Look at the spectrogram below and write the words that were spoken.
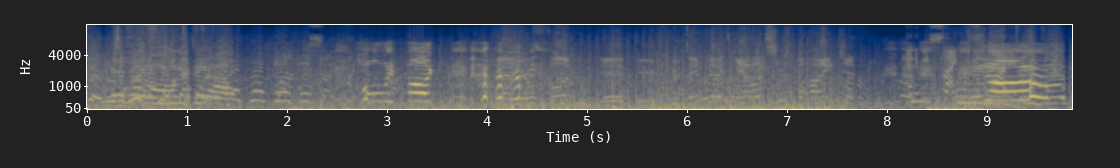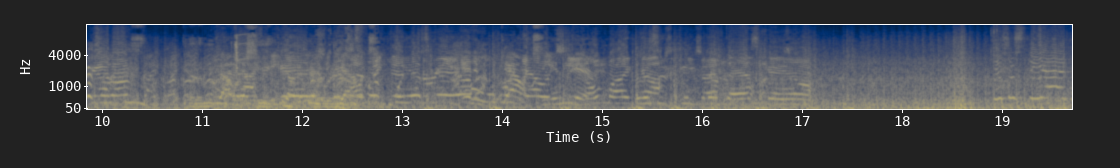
There's a whole lot of. Holy fuck. Yeah, you're fucking dead, dude. Dude, they've got galaxies behind you. Enemy sight. No. An ID on enemy galaxy. Enemy galaxy in the Oh my god. This is to SKL. This is the end.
